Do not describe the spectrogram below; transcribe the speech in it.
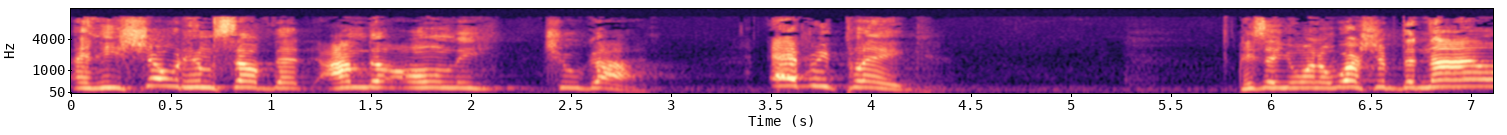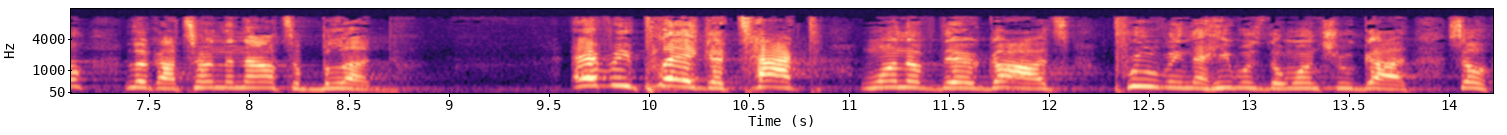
And He showed Himself that I'm the only true God. Every plague. He said, You want to worship the Nile? Look, I'll turn the Nile to blood. Every plague attacked one of their gods, proving that he was the one true God. So,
